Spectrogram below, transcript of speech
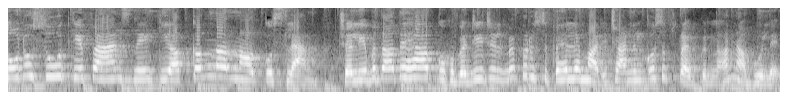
सोनू सूद के फैंस ने किया कंगना रनौत को स्लैम चलिए बताते हैं आपको खबर डिटेल में, पर उससे पहले हमारे चैनल को सब्सक्राइब करना ना भूले।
